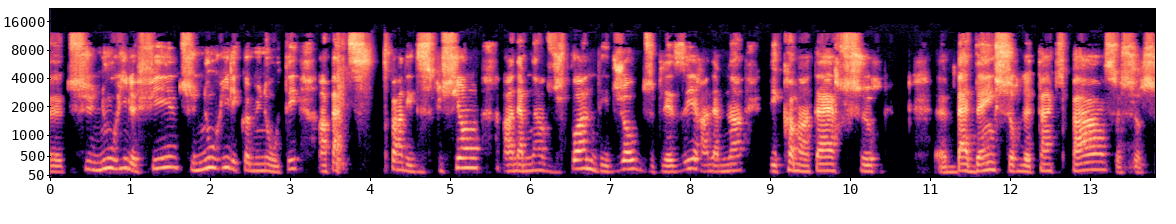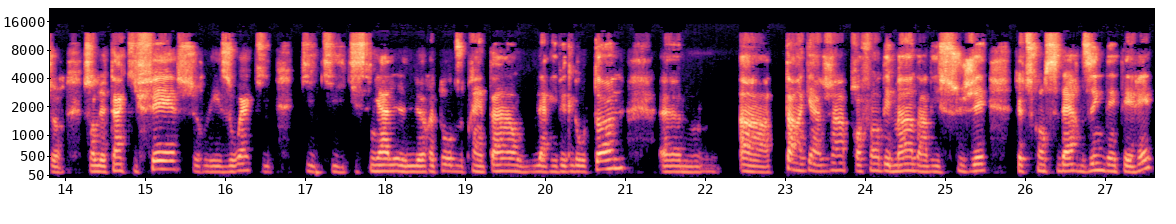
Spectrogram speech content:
euh, tu nourris le fil, tu nourris les communautés en participant à des discussions, en amenant du fun, des jokes, du plaisir, en amenant des commentaires sur euh, badin sur le temps qui passe, sur, sur, sur le temps qui fait, sur les oies qui, qui, qui, signalent le retour du printemps ou l'arrivée de l'automne, euh, en t'engageant profondément dans des sujets que tu considères dignes d'intérêt.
